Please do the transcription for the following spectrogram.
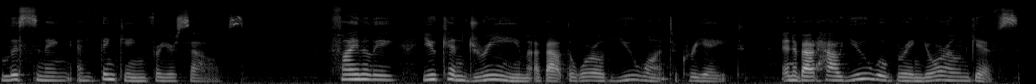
listening, and thinking for yourselves. Finally, you can dream about the world you want to create and about how you will bring your own gifts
